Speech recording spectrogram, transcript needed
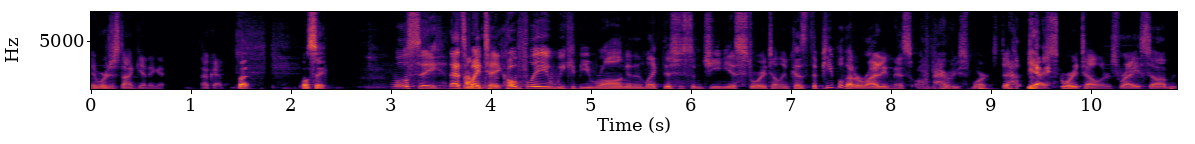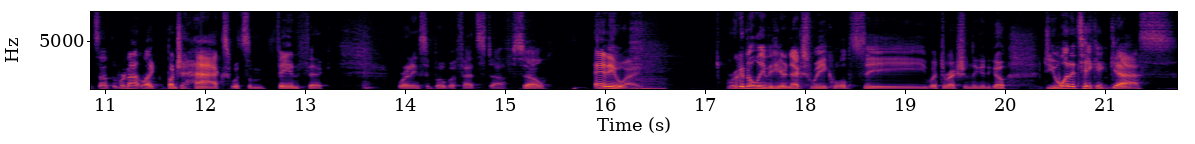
And we're just not getting it. Okay. But we'll see. We'll see. That's Um, my take. Hopefully we could be wrong and then like this is some genius storytelling because the people that are writing this are very smart st- Yeah. storytellers, right? So um, it's not we're not like a bunch of hacks with some fanfic writing some Boba Fett stuff. So anyway, we're going to leave it here. Next week, we'll see what direction they're going to go. Do you want to take a guess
